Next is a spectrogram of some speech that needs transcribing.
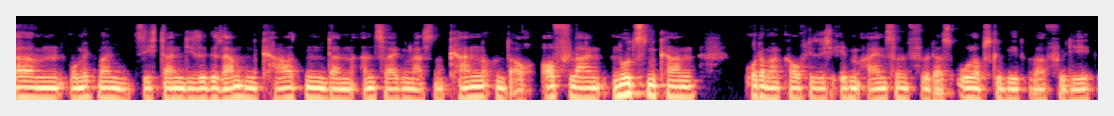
ähm, womit man sich dann diese gesamten Karten dann anzeigen lassen kann und auch offline nutzen kann. Oder man kauft die sich eben einzeln für das Urlaubsgebiet oder für die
